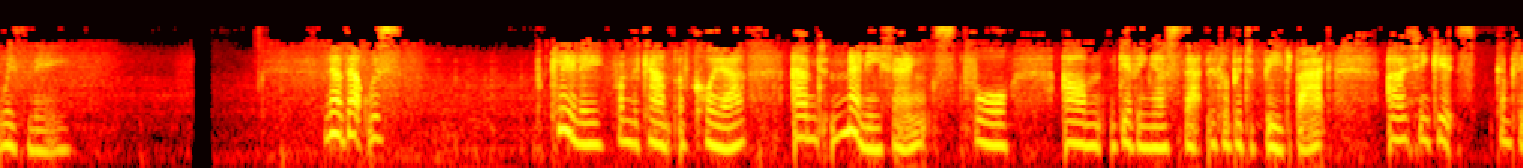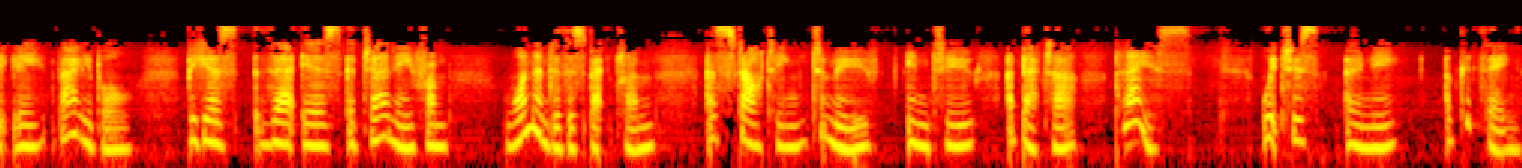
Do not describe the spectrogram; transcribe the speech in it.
with me. Now that was clearly from the camp of Koya, and many thanks for um, giving us that little bit of feedback. And I think it's completely valuable because there is a journey from one end of the spectrum and starting to move into a better place, which is only a good thing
